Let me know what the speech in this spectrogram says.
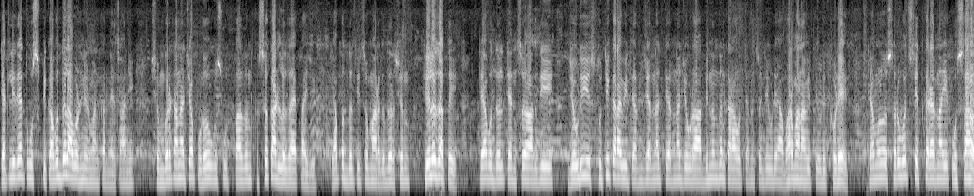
त्यातली त्यात ऊस पिकाबद्दल आवड निर्माण करण्याचं आणि शंभर टनाच्या पुढं ऊस उत्पादन कसं काढलं जाय पाहिजे या पद्धतीचं मार्गदर्शन केलं जातं आहे त्याबद्दल त्यांचं अगदी जेवढी स्तुती करावी त्यांना ज्यांना त्यांना जेवढं अभिनंदन करावं त्यांचं जेवढे आभार मानावेत तेवढे थोडे आहेत. त्यामुळं सर्वच शेतकऱ्यांना एक उत्साह.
